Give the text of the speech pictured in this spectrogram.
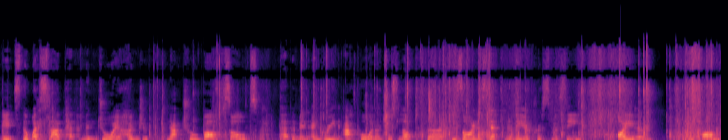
It's the westlab peppermint joy 100 natural bath salts peppermint and green apple and i just loved the design. It's definitely a christmassy item. You can't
